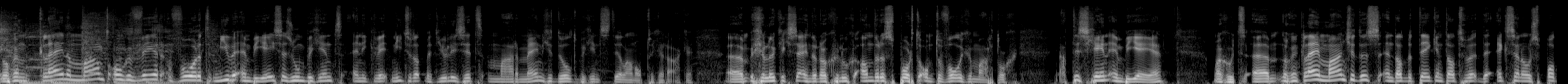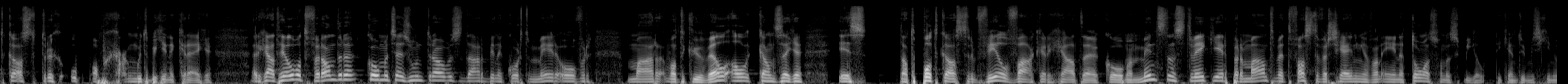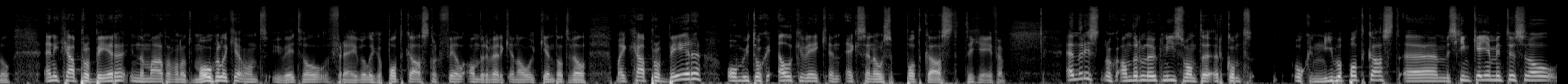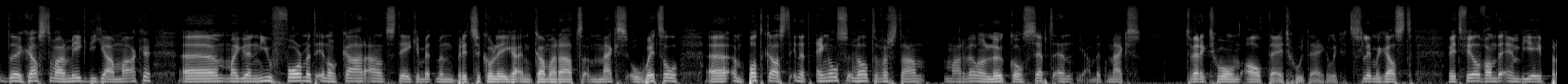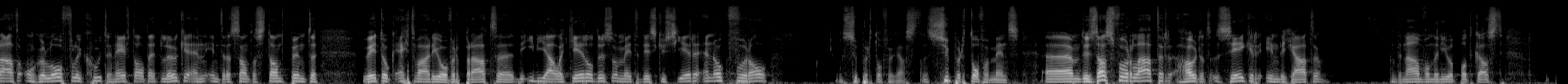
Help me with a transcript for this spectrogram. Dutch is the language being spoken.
Nog een kleine maand ongeveer voor het nieuwe NBA-seizoen begint. En ik weet niet hoe dat met jullie zit, maar mijn geduld begint stilaan op te geraken. Ehm, gelukkig zijn er nog genoeg andere sporten om te volgen, maar toch. Ja, het is geen NBA, hè. Maar goed, ehm, nog een klein maandje dus. En dat betekent dat we de XNO's podcast terug op, op gang moeten beginnen krijgen. Er gaat heel wat veranderen komend seizoen trouwens. Daar binnenkort meer over. Maar wat ik u wel al kan zeggen is dat de podcast er veel vaker gaat eh, komen. Minstens twee keer per maand met vaste verschijningen van ene Thomas van de Spiegel. Die kent u misschien wel. En ik ga proberen, in de mate van het mogelijke, want u weet wel, vrijwillige podcast, nog veel ander werk en al, u kent dat wel. Maar ik ga proberen om u toch elke week een XNO's podcast te geven. En er is nog ander leuk nieuws, want eh, er komt ook een nieuwe podcast. Eh, misschien ken je hem intussen al, de gast waarmee ik die ga maken. Eh, maar ik ben een nieuw format in elkaar aan het steken met mijn Britse collega en kameraad Max Whittle. Eh, een podcast in het Engels wel te verstaan, maar wel een leuk concept. En ja, met Max. Het werkt gewoon altijd goed eigenlijk. Het slimme gast weet veel van de NBA, praat ongelooflijk goed en heeft altijd leuke en interessante standpunten. Weet ook echt waar hij over praat. De ideale kerel dus om mee te discussiëren. En ook vooral een super toffe gast. Een super toffe mens. Ehm, dus dat is voor later. Houd dat zeker in de gaten. De naam van de nieuwe podcast.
